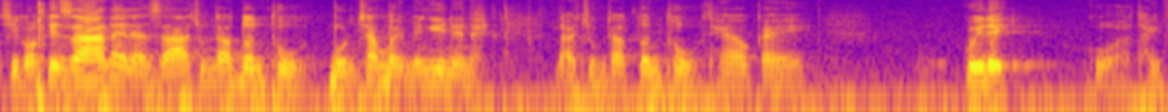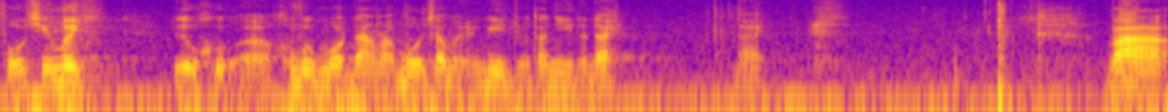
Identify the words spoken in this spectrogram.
chỉ có cái giá này là giá chúng ta tuân thủ 470.000 này này là chúng ta tuân thủ theo cái quy định của thành phố Hồ Chí Minh. Ví dụ khu, uh, khu vực 1 đang là 470.000 chúng ta nhìn ở đây. Đấy. Và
